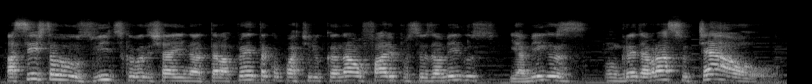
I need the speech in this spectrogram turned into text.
Assista os vídeos que eu vou deixar aí na tela preta, compartilhe o canal, fale para os seus amigos e amigas. Um grande abraço, tchau!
